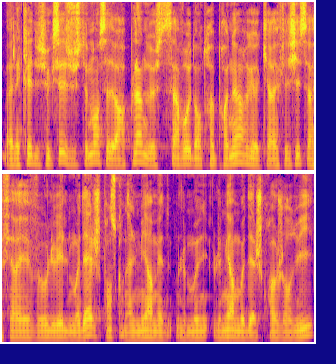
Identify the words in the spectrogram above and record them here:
Bah, les clés du succès, justement, c'est d'avoir plein de cerveaux d'entrepreneurs qui réfléchissent à faire évoluer le modèle. Je pense qu'on a le meilleur, le, meilleur modèle, je crois, aujourd'hui,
